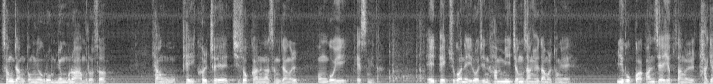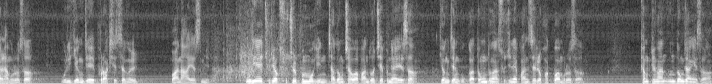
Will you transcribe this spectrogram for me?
성장 동력으로 명문화함으로써 향후 K컬처의 지속 가능한 성장을 공고히 했습니다. 에이펙 주관에 이루어진 한미 정상회담을 통해 미국과 관세 협상을 타결함으로써 우리 경제의 불확실성을 완화하였습니다. 우리의 주력 수출 품목인 자동차와 반도체 분야에서 경쟁국과 동등한 수준의 관세를 확보함으로써 평평한 운동장에서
